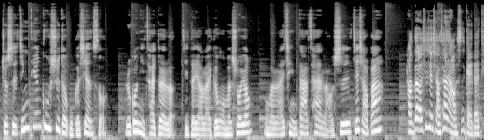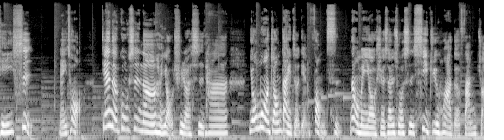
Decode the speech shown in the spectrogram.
就是今天故事的五个线索。如果你猜对了，记得要来跟我们说哟。我们来请大蔡老师揭晓吧。好的，谢谢小蔡老师给的提示。没错，今天的故事呢，很有趣的是它。幽默中带着点讽刺，那我们有学生说是戏剧化的翻转，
